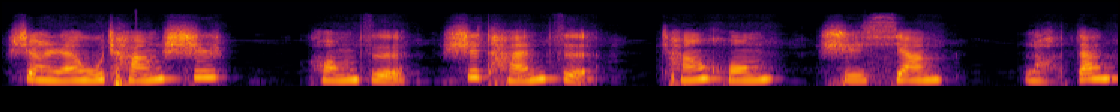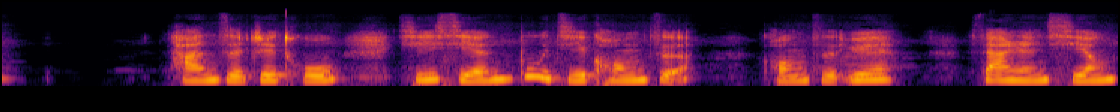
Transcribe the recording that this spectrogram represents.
圣人无常师。孔子师坛子，长虹师襄，老聃。坛子之徒，其贤不及孔子。孔子曰：“三人行，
